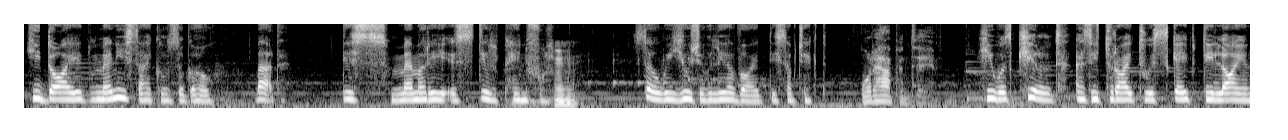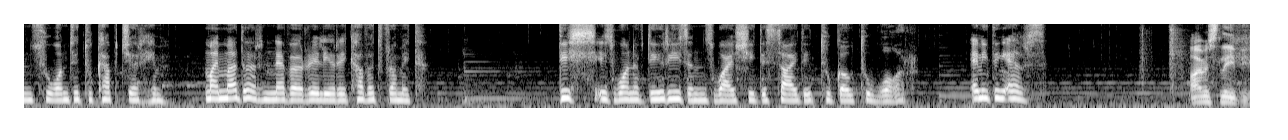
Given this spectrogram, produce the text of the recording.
He died many cycles ago, but this memory is still painful. So we usually avoid the subject. What happened to him? He was killed as he tried to escape the lions who wanted to capture him. My mother never really recovered from it. This is one of the reasons why she decided to go to war. Anything else? I must leave you.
